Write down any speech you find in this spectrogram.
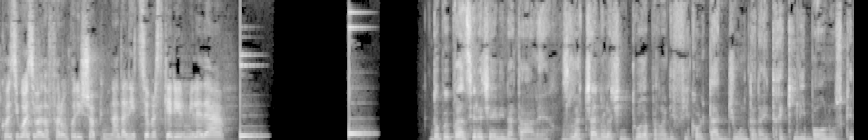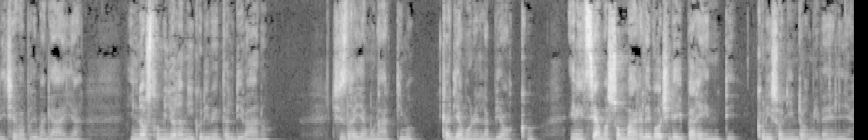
quasi quasi vado a fare un po' di shopping natalizio per schierirmi le idee. Dopo i pranzi e le cene di Natale, slacciando la cintura per la difficoltà aggiunta dai 3 kg bonus che diceva prima Gaia, il nostro migliore amico diventa il divano. Ci sdraiamo un attimo, cadiamo nell'abbiocco iniziamo a sommare le voci dei parenti con i sogni in dormiveglia.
